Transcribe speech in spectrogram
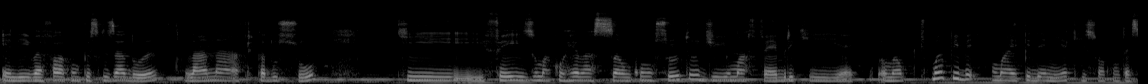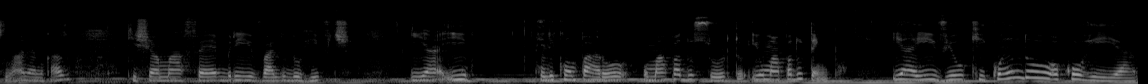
ele vai falar com um pesquisador lá na África do Sul que fez uma correlação com o surto de uma febre que é uma, tipo uma, uma epidemia que isso acontece lá, né, no caso, que chama febre Vale do Rift. E aí ele comparou o mapa do surto e o mapa do tempo. E aí viu que quando ocorria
